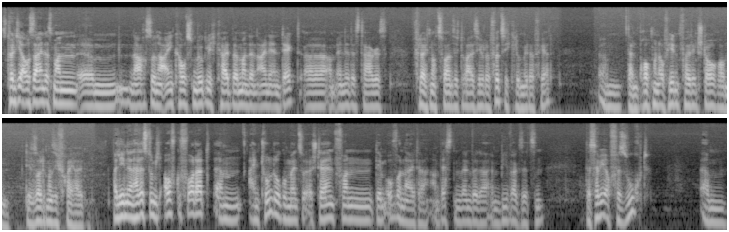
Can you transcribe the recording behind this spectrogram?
Es könnte ja auch sein, dass man ähm, nach so einer Einkaufsmöglichkeit, wenn man dann eine entdeckt, äh, am Ende des Tages vielleicht noch 20, 30 oder 40 Kilometer fährt. Ähm, dann braucht man auf jeden Fall den Stauraum. Den sollte man sich frei halten. Marlene, dann hattest du mich aufgefordert, ähm, ein Tondokument zu erstellen von dem Overnighter. Am besten, wenn wir da im Biwak sitzen. Das habe ich auch versucht. Ähm,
